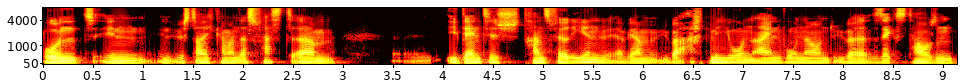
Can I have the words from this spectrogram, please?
Und in, in Österreich kann man das fast ähm, identisch transferieren. Wir, wir haben über 8 Millionen Einwohner und über 6.000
